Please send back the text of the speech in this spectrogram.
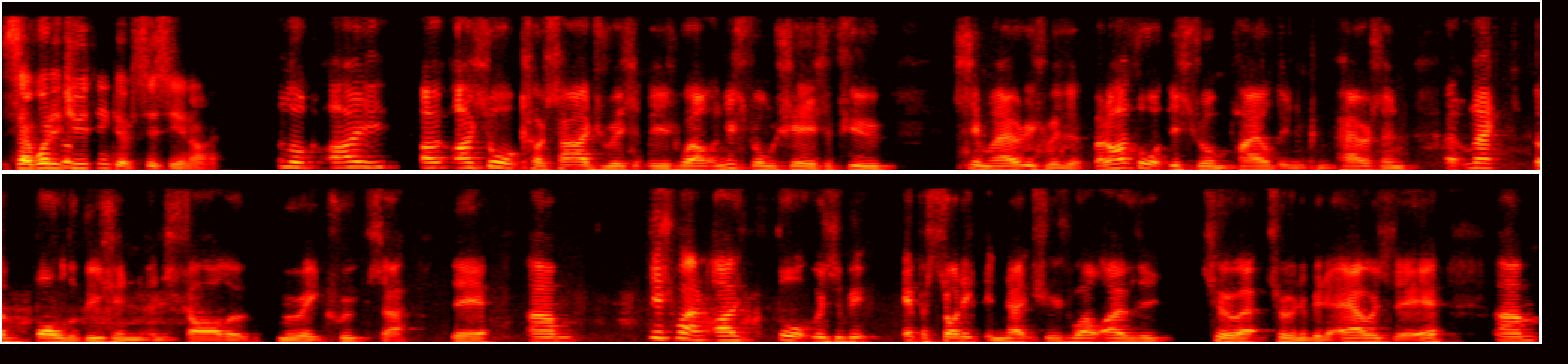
so what did you think of Sissy and I? Look, I, I, I saw Corsage recently as well, and this film shares a few similarities with it, but I thought this film paled in comparison. It lacked the bolder vision and style of Marie Kreutzer there. Um, this one I thought was a bit episodic in nature as well over the two two and a bit hours there. Um,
